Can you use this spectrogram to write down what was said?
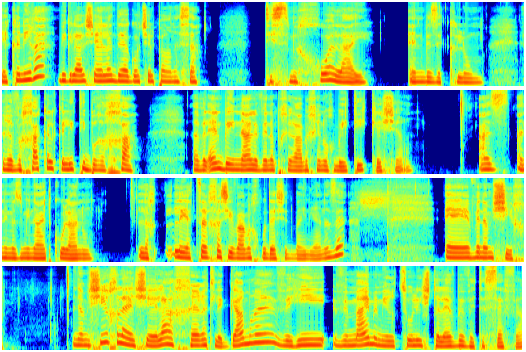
אה, כנראה בגלל שאין לה דאגות של פרנסה. תסמכו עליי, אין בזה כלום. רווחה כלכלית היא ברכה, אבל אין בינה לבין הבחירה בחינוך ביתי קשר. אז אני מזמינה את כולנו לייצר חשיבה מחודשת בעניין הזה, אה, ונמשיך. נמשיך לשאלה אחרת לגמרי, והיא, ומה אם הם ירצו להשתלב בבית הספר?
